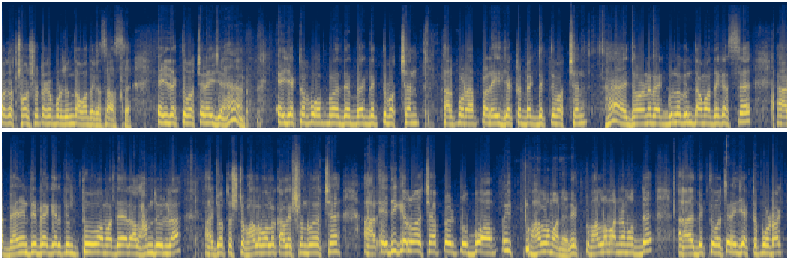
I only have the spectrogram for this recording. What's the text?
টাকা, ছয়শো টাকা পর্যন্ত আমাদের কাছে আছে। এই দেখতে পাচ্ছেন, এই যে হ্যাঁ এই যে একটা ব্যাগ দেখতে পাচ্ছেন, তারপরে আপনার এই যে একটা ব্যাগ দেখতে পাচ্ছেন হ্যাঁ এই ধরনের ব্যাগগুলো কিন্তু আমাদের কাছে ভ্যানিটি ব্যাগের কিন্তু আমাদের, আলহামদুলিল্লাহ যথেষ্ট ভালো ভালো কালেকশন রয়েছে। আর এদিকে রয়েছে আপনার একটু একটু ভালো মানের, একটু ভালো মানের মধ্যে দেখতে পাচ্ছেন এই যে একটা প্রোডাক্ট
